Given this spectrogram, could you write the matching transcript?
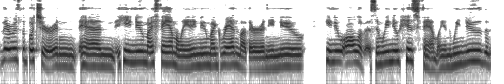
there was the butcher and, and he knew my family and he knew my grandmother and he knew, he knew all of us and we knew his family and we knew the,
